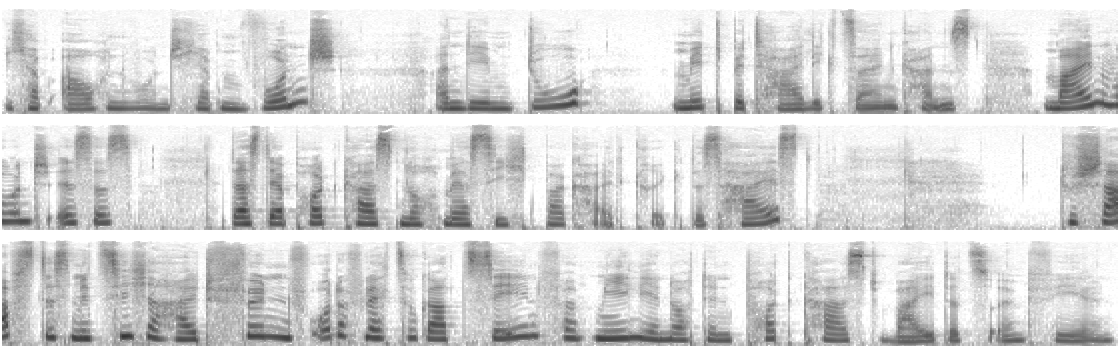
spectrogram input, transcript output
ich habe auch einen Wunsch. Ich habe einen Wunsch, an dem du mit beteiligt sein kannst. Mein Wunsch ist es, dass der Podcast noch mehr Sichtbarkeit kriegt. Das heißt, du schaffst es mit Sicherheit fünf oder vielleicht sogar zehn Familien noch den Podcast weiter zu empfehlen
